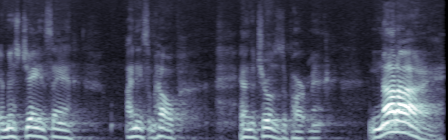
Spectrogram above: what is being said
and Miss Jane saying, I need some help in the children's department, not I.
